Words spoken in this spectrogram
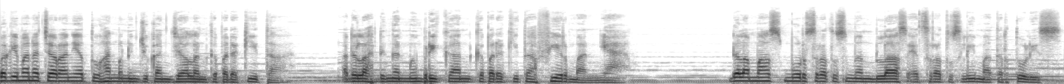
Bagaimana caranya Tuhan menunjukkan jalan kepada kita? Adalah dengan memberikan kepada kita firman-Nya. Dalam Mazmur 119 ayat 105 tertulis,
